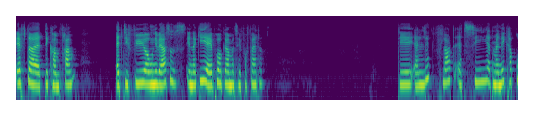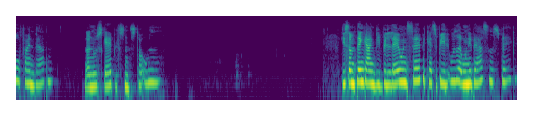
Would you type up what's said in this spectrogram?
efter at det kom frem, at de fyrer universets energi af på at gøre mig til forfatter. Det er lidt flot at sige, at man ikke har brug for en verden, når nu skabelsen står uden. Ligesom dengang vi ville lave en sæbekassebil ud af universets vægge.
